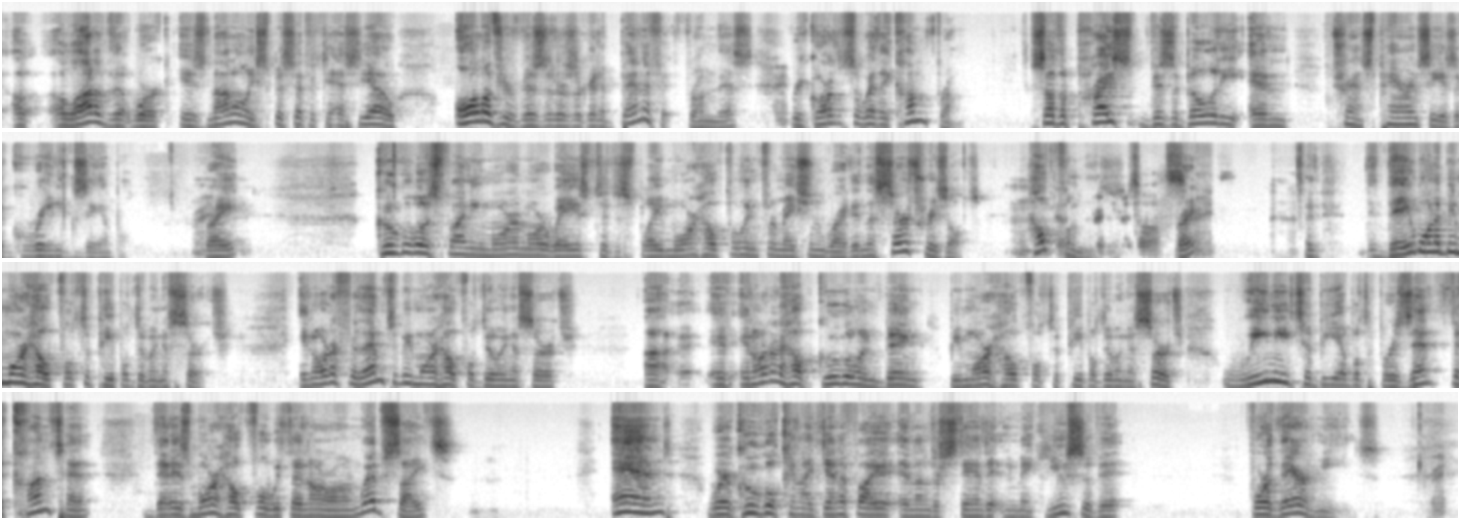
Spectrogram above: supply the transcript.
a, a lot of the work is not only specific to seo all of your visitors are going to benefit from this, regardless of where they come from. So the price visibility and transparency is a great example, right? right? Google is finding more and more ways to display more helpful information right in the search results. Mm-hmm. Helpfulness, results, right? right? They want to be more helpful to people doing a search. In order for them to be more helpful doing a search, uh, if, in order to help Google and Bing be more helpful to people doing a search, we need to be able to present the content that is more helpful within our own websites and where Google can identify it and understand it and make use of it for their needs. Right.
